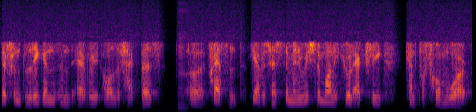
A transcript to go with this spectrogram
different ligands and every all the factors mm. uh, present, you have a system in which the molecule actually can perform work.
